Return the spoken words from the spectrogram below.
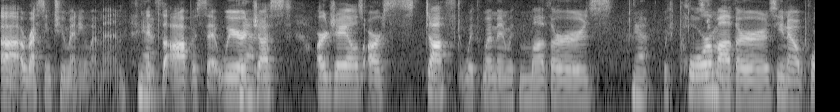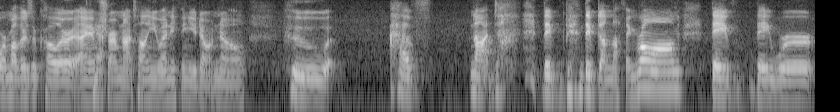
uh, arresting too many women. Yeah. It's the opposite. We're yeah. just our jails are stuffed with women with mothers. Yeah. With poor mothers, you know, poor mothers of color. I am yeah. sure I'm not telling you anything you don't know, who have not done, they've been, they've done nothing wrong. They've they were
